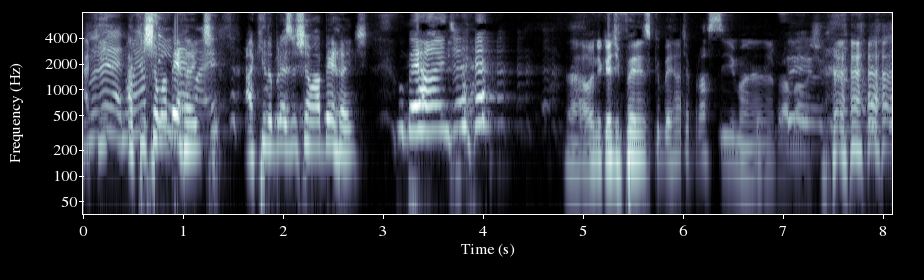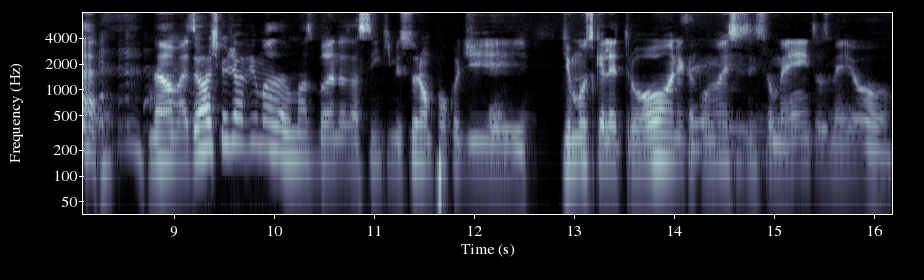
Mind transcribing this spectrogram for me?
Aqui, é, aqui é chama assim, né, berrante. Né, mas... Aqui no Brasil chama berrante. O berrante. A única diferença é que o berrante é pra cima, né? Não é pra Sim, baixo. não, mas eu acho que eu já vi uma, umas bandas assim que misturam um pouco de, de música eletrônica Sim. com esses instrumentos meio.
